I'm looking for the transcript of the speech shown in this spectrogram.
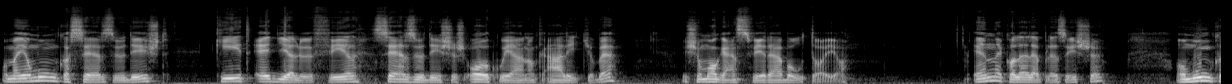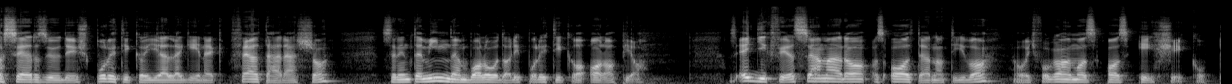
amely a munkaszerződést két egyenlő fél szerződéses alkujának állítja be, és a magánszférába utalja. Ennek a leleplezése, a munkaszerződés politikai jellegének feltárása szerintem minden baloldali politika alapja. Az egyik fél számára az alternatíva, ahogy fogalmaz, az égségkopp.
